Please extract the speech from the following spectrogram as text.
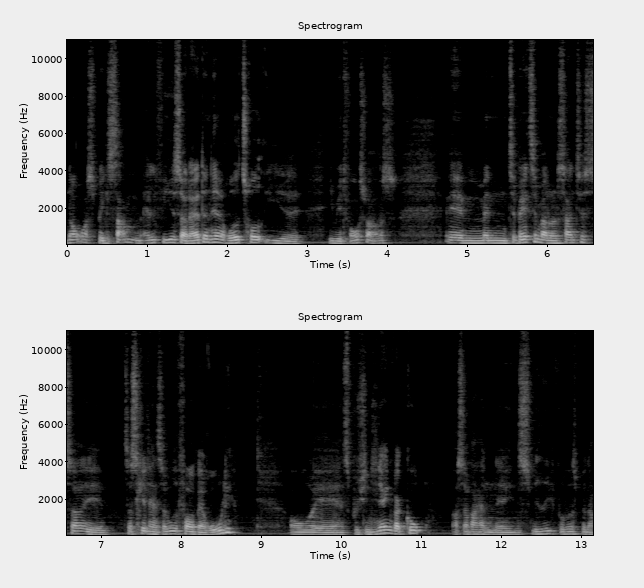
når at spille sammen alle fire, så der er den her røde tråd i, øh, i mit forsvar også. Øh, Øh, men tilbage til Manuel Sanchez, så, øh, så skilte han sig ud for at være rolig, og øh, hans positionering var god, og så var han øh, en smidig fodboldspiller.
